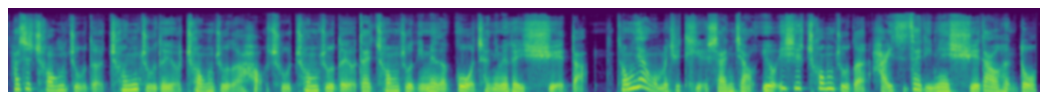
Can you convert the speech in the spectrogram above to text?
它是充足的，充足的有充足的好处，充足的有在充足里面的过程里面可以学到。同样，我们去铁三角，有一些充足的孩子在里面学到很多，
